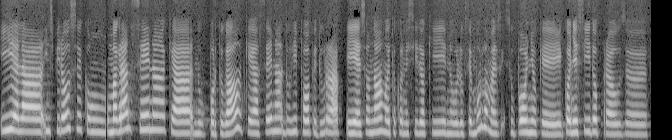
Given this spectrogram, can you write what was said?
e ela inspirou-se com uma grande cena que há no Portugal, que é a cena do hip hop e do rap. E isso não é muito conhecido aqui no Luxemburgo, mas suponho que é conhecido para os uh,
